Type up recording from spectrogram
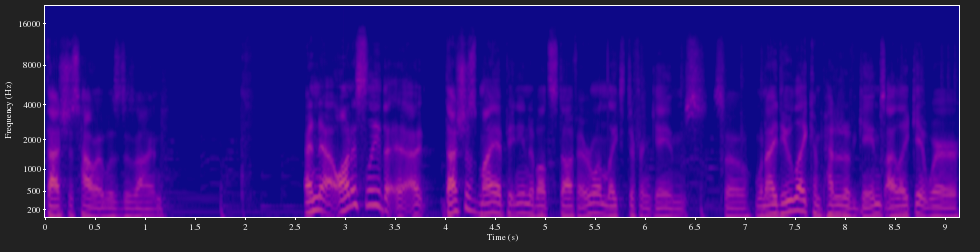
that's just how it was designed. And uh, honestly, uh, that's just my opinion about stuff. Everyone likes different games. So when I do like competitive games, I like it where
